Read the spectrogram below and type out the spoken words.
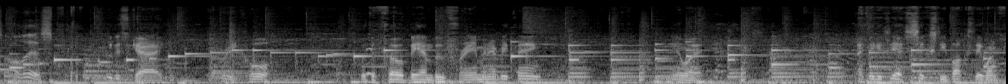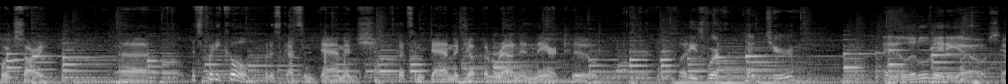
saw this. Look at this guy. Pretty cool. With the faux bamboo frame and everything. Anyway, I think it's, yeah, 60 bucks they went for it, sorry. Uh, it's pretty cool, but it's got some damage. It's got some damage up around in there too. But he's worth a picture and a little video, so.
